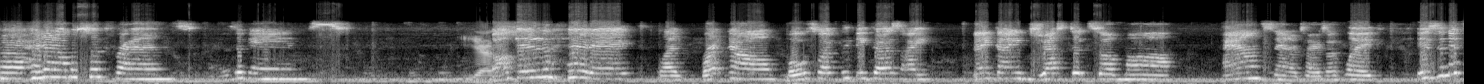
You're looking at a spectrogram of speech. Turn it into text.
uh, hanging out with some friends, playing the games, Yes. not Yes. getting a headache, like right now, most likely because I think I ingested some, uh, hand sanitizer. Like, isn't it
